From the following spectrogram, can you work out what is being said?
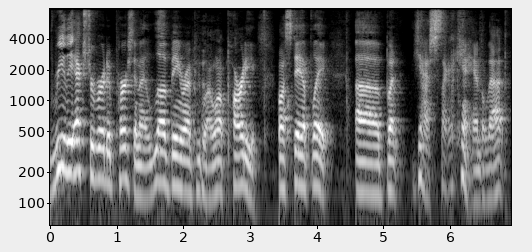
really extroverted person. I love being around people. I want to party. I want to stay up late. Uh, but yeah it's just like i can't handle that.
